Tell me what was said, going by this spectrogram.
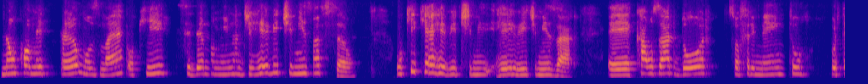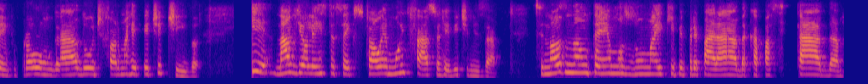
não cometamos né, o que se denomina de revitimização. O que, que é revitimizar? É causar dor, sofrimento por tempo prolongado ou de forma repetitiva. E na violência sexual é muito fácil revitimizar. Se nós não temos uma equipe preparada, capacitada,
